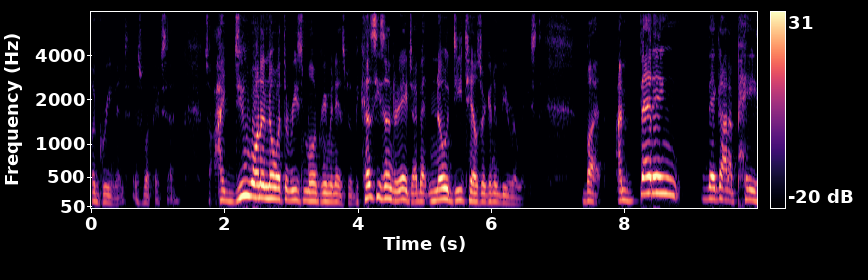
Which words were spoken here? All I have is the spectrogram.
agreement, is what they've said. So I do want to know what the reasonable agreement is, but because he's underage, I bet no details are going to be released. But I'm betting they got to pay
